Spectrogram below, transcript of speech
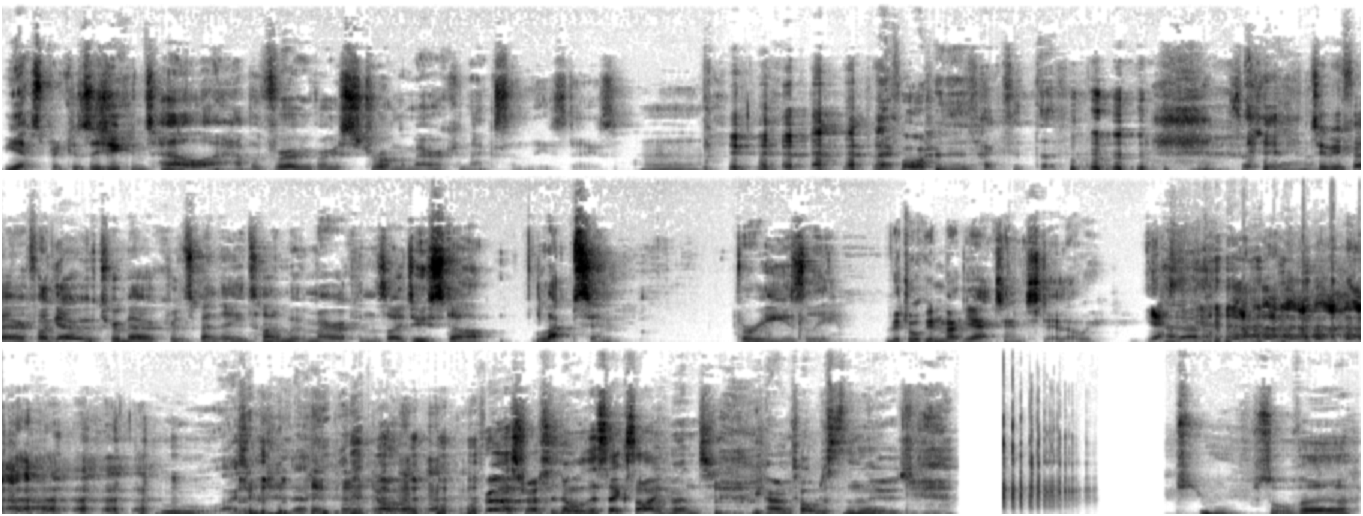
Yes, because as you can tell, I have a very very strong American accent these days. I thought I detected the. To be fair, if I go over to America and spend any time with Americans, I do start lapsing very easily. We're talking about the accent still, are we? Yes. Ooh, I you did. Oh, first, Russ, in all this excitement, you haven't told us the news. Phew, sort of a,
